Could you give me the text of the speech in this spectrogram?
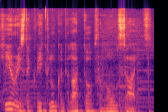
Here is the quick look at the laptop from all sides.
